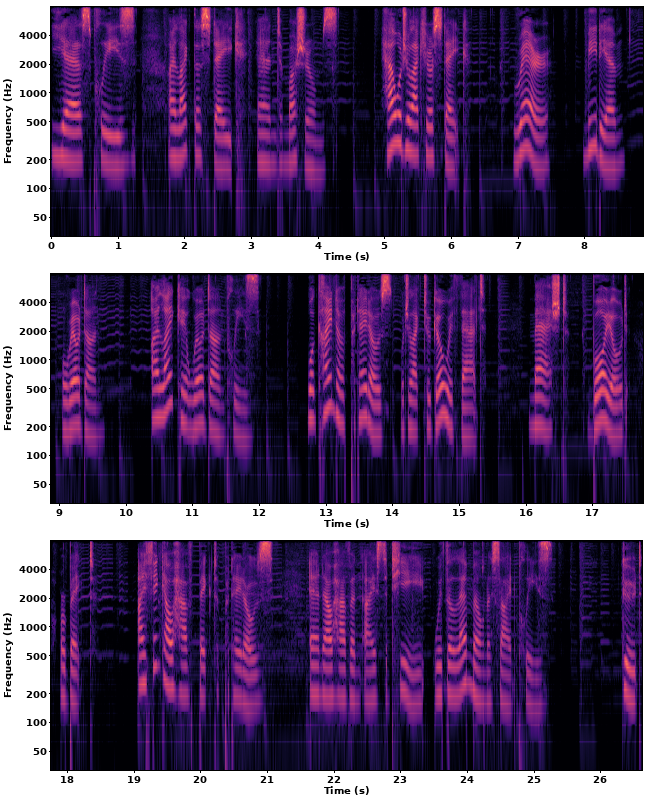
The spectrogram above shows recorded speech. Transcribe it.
Yes, please. I like the steak and mushrooms. How would you like your steak? Rare, medium, or well done? I like it well done, please. What kind of potatoes would you like to go with that? Mashed, boiled, or baked? I think I'll have baked potatoes. And I'll have an iced tea with a lemon on the side, please. Good.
